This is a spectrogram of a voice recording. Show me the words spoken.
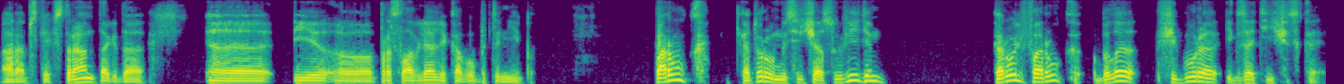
арабских стран тогда э, и э, прославляли кого бы то ни было. Фарук, которого мы сейчас увидим, король Фарук была фигура экзотическая.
